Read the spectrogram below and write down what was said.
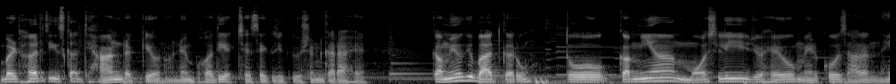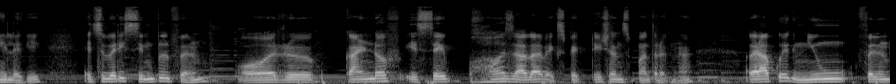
बट हर चीज़ का ध्यान रख के उन्होंने बहुत ही अच्छे से एग्जीक्यूशन करा है। कमियों की बात करूँ तो कमियाँ मोस्टली जो है वो मेरे को ज़्यादा नहीं लगी। It's a very simple film और काइंड ऑफ़ of इससे बहुत ज़्यादा एक्सपेक्टेशंस मत रखना। अगर आपको एक न्यू फ़िल्म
